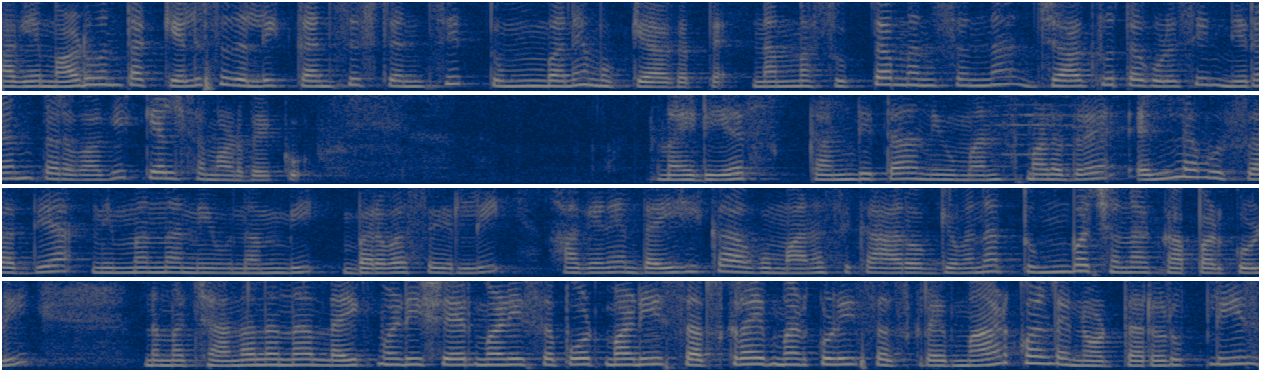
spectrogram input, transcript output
ಹಾಗೆ ಮಾಡುವಂಥ ಕೆಲಸದಲ್ಲಿ ಕನ್ಸಿಸ್ಟೆನ್ಸಿ ತುಂಬಾ ಮುಖ್ಯ ಆಗುತ್ತೆ. ನಮ್ಮ ಸುತ್ತ ಮನಸ್ಸನ್ನು ಜಾಗೃತಗೊಳಿಸಿ ನಿರಂತರವಾಗಿ ಕೆಲಸ ಮಾಡಬೇಕು. ಮೈ ಡಿಯರ್ಸ್ ಖಂಡಿತ ನೀವು ಮನಸ್ಸು ಮಾಡಿದ್ರೆ ಎಲ್ಲವೂ ಸಾಧ್ಯ. ನಿಮ್ಮನ್ನು ನೀವು ನಂಬಿ, ಭರವಸೆ ಇರಲಿ. ಹಾಗೆಯೇ ದೈಹಿಕ ಹಾಗೂ ಮಾನಸಿಕ ಆರೋಗ್ಯವನ್ನು ತುಂಬ ಚೆನ್ನಾಗಿ ಕಾಪಾಡ್ಕೊಳ್ಳಿ. ನಮ್ಮ ಚಾನಲನ್ನು ಲೈಕ್ ಮಾಡಿ, ಶೇರ್ ಮಾಡಿ, ಸಪೋರ್ಟ್ ಮಾಡಿ, ಸಬ್ಸ್ಕ್ರೈಬ್ ಮಾಡ್ಕೊಳ್ಳಿ. ಸಬ್ಸ್ಕ್ರೈಬ್ ಮಾಡ್ಕೊಳ್ಳದೆ ನೋಡ್ತಾ ಇರೋರು ಪ್ಲೀಸ್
